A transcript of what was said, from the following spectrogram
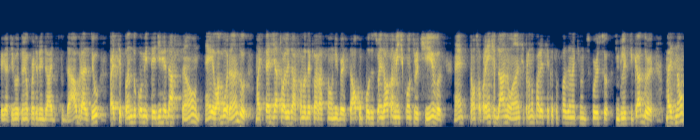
eu já tive também a oportunidade de estudar, o Brasil participando do comitê de redação, né, elaborando uma espécie de atualização da Declaração Universal com posições altamente construtivas. Né? Então, só para a gente dar nuance, para não parecer que eu estou fazendo aqui um discurso simplificador. Mas não,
